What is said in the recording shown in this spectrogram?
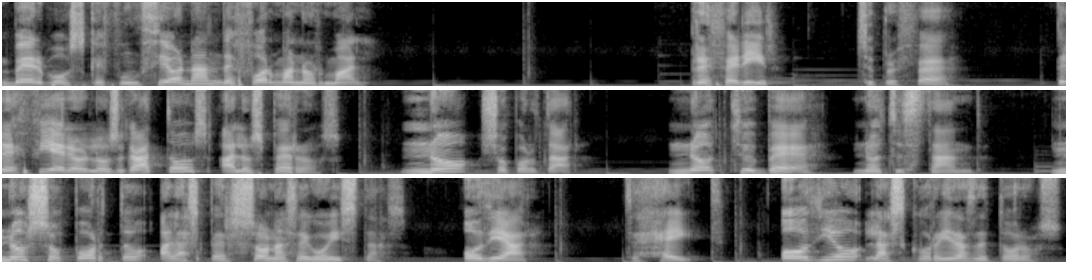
Verbos que funcionan de forma normal. Preferir, to prefer. Prefiero los gatos a los perros. No soportar, not to bear, not to stand. No soporto a las personas egoístas. Odiar, to hate. Odio las corridas de toros.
